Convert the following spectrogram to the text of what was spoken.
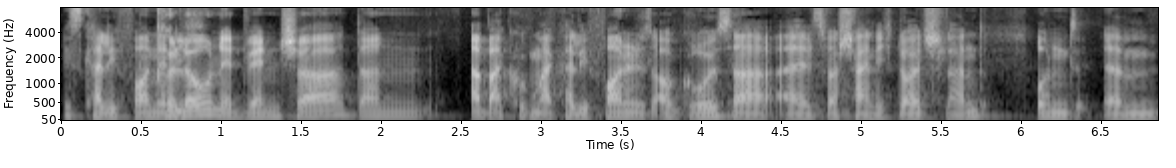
Ist Kalifornien Cologne Adventure, dann Aber guck mal, Kalifornien ist auch größer als wahrscheinlich Deutschland und ähm,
